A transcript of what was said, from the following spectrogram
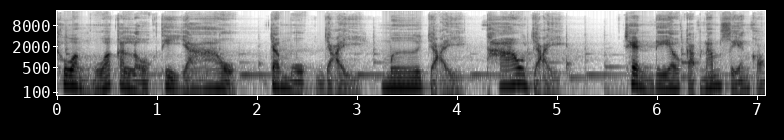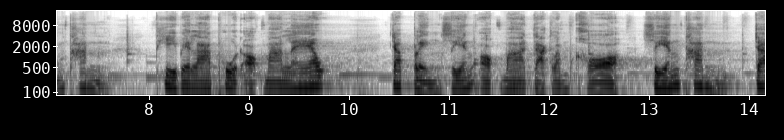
ช่วงหัวกะโหลกที่ยาว จมูกใหญ่ มือใหญ่ เท้าใหญ่ เช่นเดียวกับน้ำเสียงของท่าน ที่เวลาพูดออกมาแล้ว จะเปล่งเสียงออกมาจากลำคอ เสียงท่านจะ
